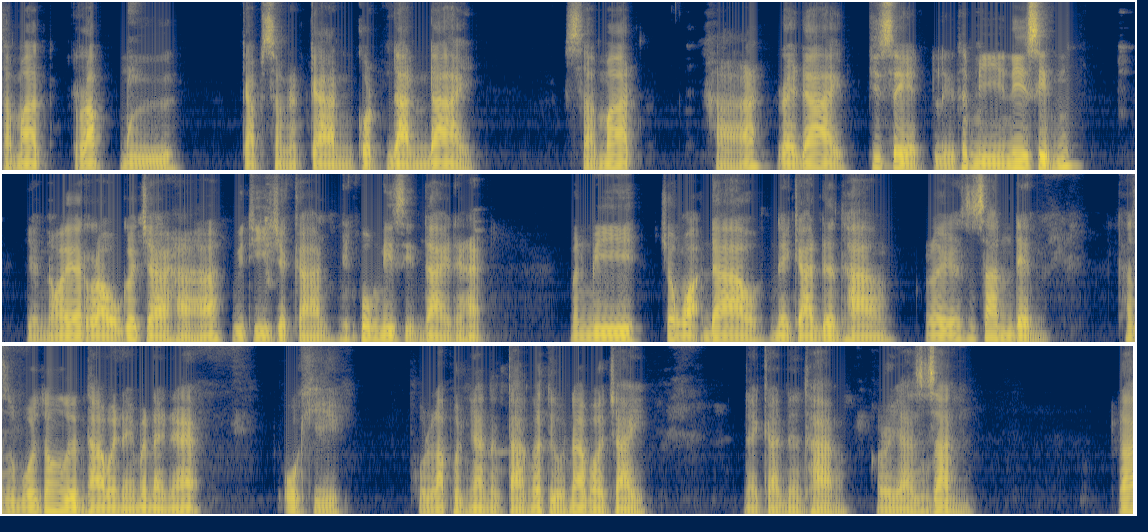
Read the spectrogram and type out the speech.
สามารถรับมือ กับสถานการณ์กดดันได้ สามารถหารายได้พิเศษหรือถ้ามีหนี้สิน อย่างน้อยเราก็จะหาวิธีจัดการในพวกหนี้สินได้นะฮะมันมีจังหวะดาวในการเดินทางระยะสั้นเด่น ถ้าสมมติต้องเดินทางไปไหนมาไหนนะฮะโอเค ผลลัพธ์ผลงานต่างๆ ก็ถือว่าน่าพอใจในการเดินทางระยะสั้นระ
